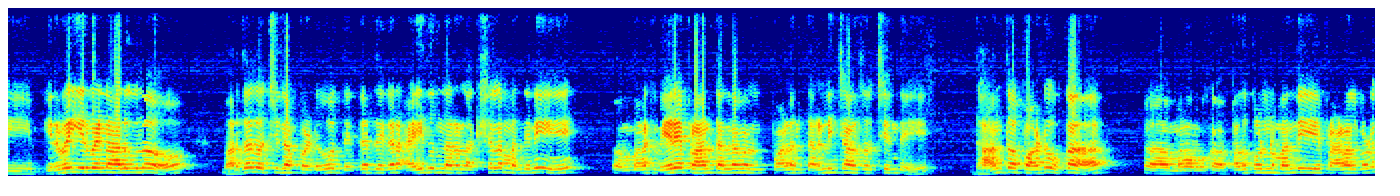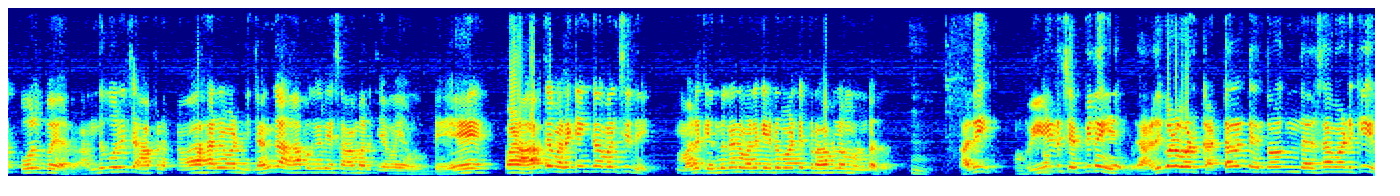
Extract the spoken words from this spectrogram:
ఈ ఇరవై ఇరవై నాలుగులో వరదలు వచ్చినప్పుడు దగ్గర దగ్గర ఐదున్నర లక్షల మందిని మనకు వేరే ప్రాంతాల్లో వాళ్ళని తరలించాల్సి వచ్చింది. దాంతో పాటు ఒక మనం ఒక పదకొండు మంది ప్రాణాలు కూడా కోల్పోయారు. అందు గురించి ఆ ప్రవాహాన్ని వాడు నిజంగా ఆపగలిగే సామర్థ్యమే ఉంటే వాడు ఆపితే మనకి ఇంకా మంచిది. మనకి ఎందుకంటే మనకి ఎటువంటి ప్రాబ్లం ఉండదు. అది వీడు చెప్పిన అది కూడా వాడు కట్టాలంటే ఎంత అవుతుంది తెలుసా వాడికి?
